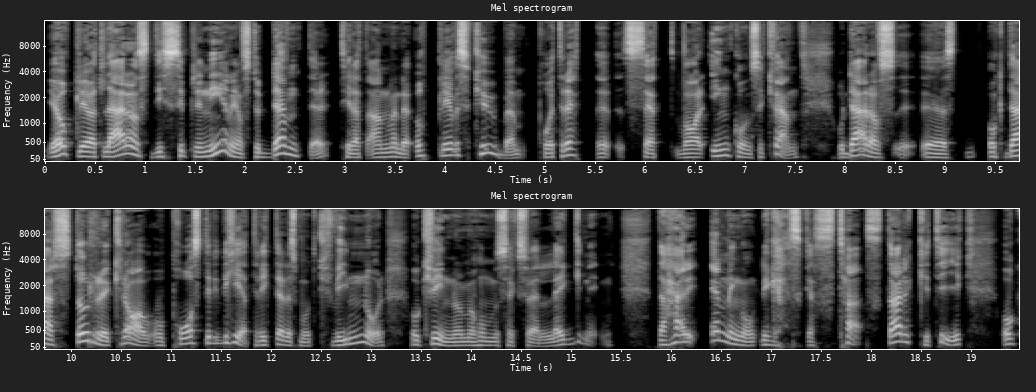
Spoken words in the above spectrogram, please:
jag upplever att lärarens disciplinering av studenter till att använda upplevelsekuben på ett rätt eh, sätt var inkonsekvent. Och, därav, eh, och där större krav och påstridighet riktades mot kvinnor och kvinnor med homosexuell läggning. Det här är än en gång det är ganska sta stark kritik. Och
